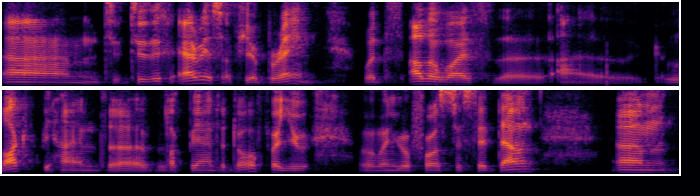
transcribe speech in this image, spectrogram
um, to, to these areas of your brain, what's otherwise uh, uh, locked behind uh, locked behind the door for you when you're forced to sit down. Um,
